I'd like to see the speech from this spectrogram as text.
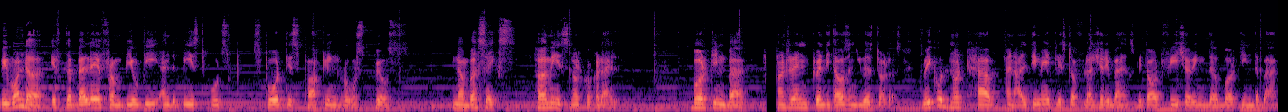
We wonder if the ballet from Beauty and the Beast would sport this sparkling rose pose. Number 6. Hermes not crocodile. Birkin bag 120,000 US dollars. We could not have an ultimate list of luxury bags without featuring the Birkin the bag.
